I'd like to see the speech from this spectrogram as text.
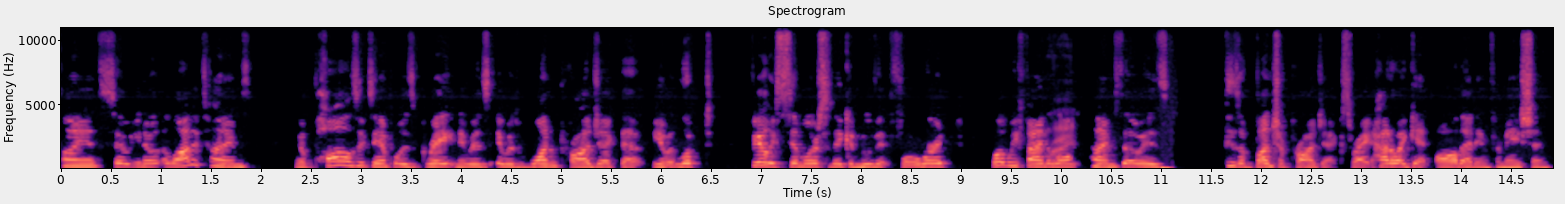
clients. So, you know, a lot of times, you know, Paul's example is great and it was it was one project that, you know, it looked fairly similar so they could move it forward. What we find right. a lot of times though is there's a bunch of projects, right? How do I get all that information?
